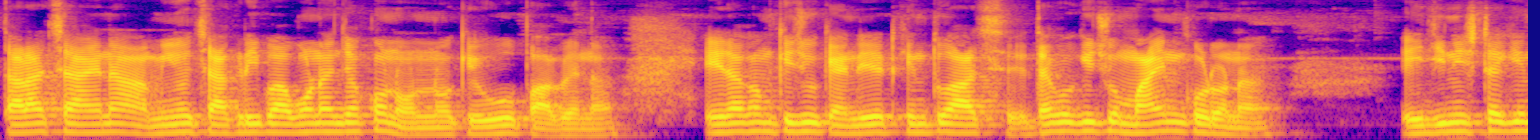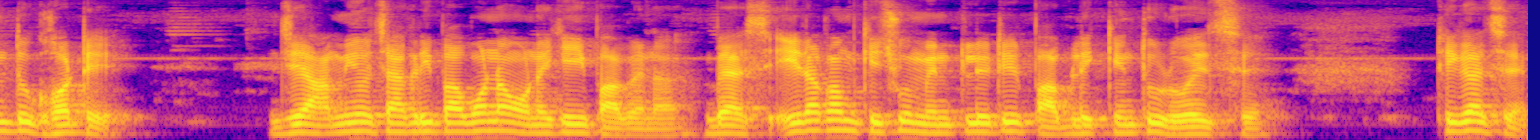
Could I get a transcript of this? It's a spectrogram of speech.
তারা চায় না, আমিও চাকরি পাবো না যখন অন্য কেউও পাবে না। এরকম কিছু ক্যান্ডিডেট কিন্তু আছে। দেখো কিছু মাইন্ড করো না। এই জিনিসটা কিন্তু ঘটে যে আমিও চাকরি পাবো না, অনেকেই পাবে না। ব্যাস, এরকম কিছু মেন্টালিটির পাবলিক কিন্তু রয়েছে। ঠিক আছে?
